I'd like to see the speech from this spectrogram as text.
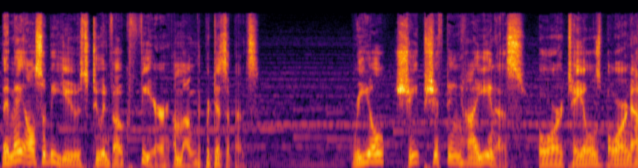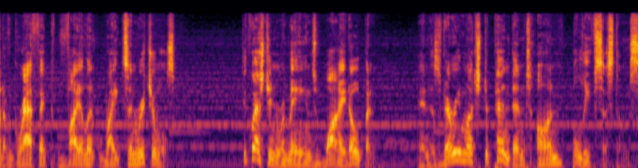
They may also be used to invoke fear among the participants. Real shape-shifting hyenas, or tales born out of graphic, violent rites and rituals. The question remains wide open and is very much dependent on belief systems.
